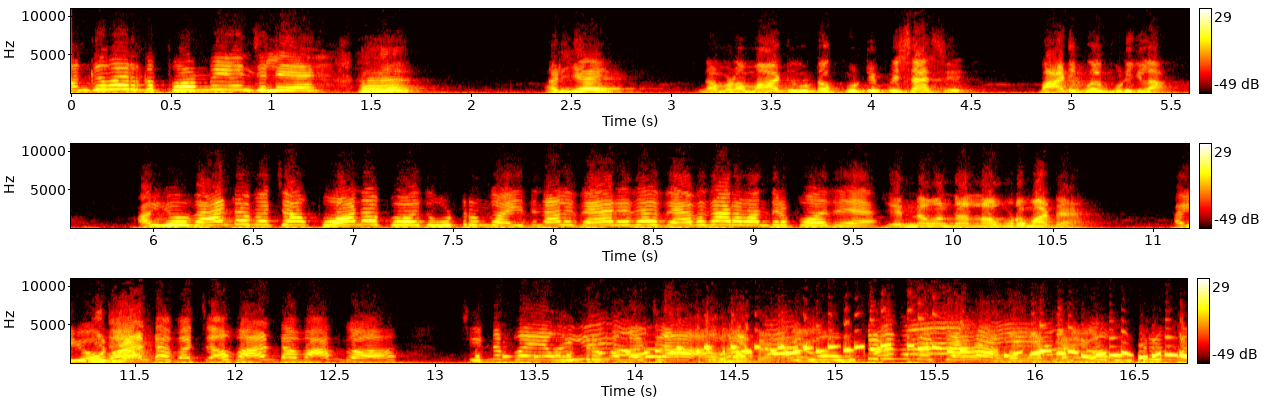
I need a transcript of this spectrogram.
அங்க பாருங்க பொம்மை அஞ்சலி. அடியே நம்மள மாட்டி விட்ட குட்டி பிசாசு. பாடி போய் பிடிக்கலாம். ஐயோ வேண்டாம் மச்சான் போனா போகுது விட்டுருங்க. இதனால வேற ஏதாவது விவகாரம் வந்துட போகுது. என்ன வந்தாலும் நான் விட மாட்டேன் ஐயோ. வேண்டாம் மச்சான் வேண்டாம் வாங்க. சின்ன பையன் விட்டுருங்க மச்சான் விட மாட்டேன். ஐயோ விட்டுருங்க மச்சான் ஐயோ விட்டுருங்க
